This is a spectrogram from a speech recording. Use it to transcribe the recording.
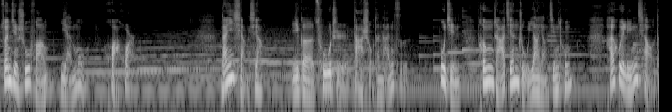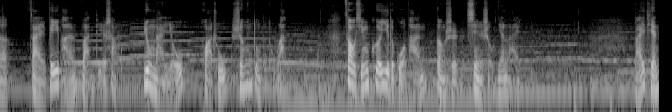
钻进书房研墨画画。难以想象，一个粗指大手的男子，不仅烹炸煎煮样样精通，还会灵巧地在杯盘碗碟上用奶油画出生动的图案。造型各异的果盘更是信手拈来。白天，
